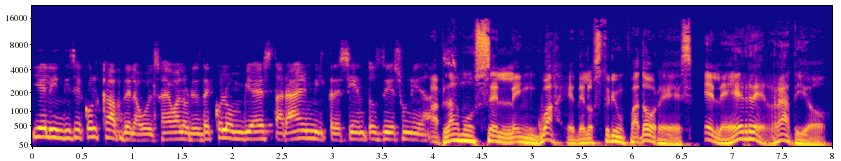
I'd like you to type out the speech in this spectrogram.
y el índice Colcap de la Bolsa de Valores de Colombia estará en 1.310 unidades. Hablamos el lenguaje de los triunfadores. LR Radio.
